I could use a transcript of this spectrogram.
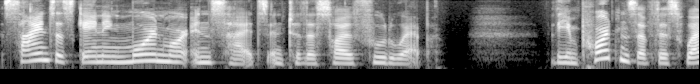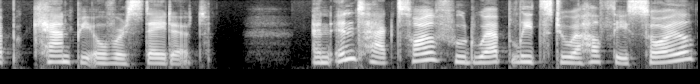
science is gaining more and more insights into the soil food web. The importance of this web can't be overstated. An intact soil food web leads to a healthy soil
